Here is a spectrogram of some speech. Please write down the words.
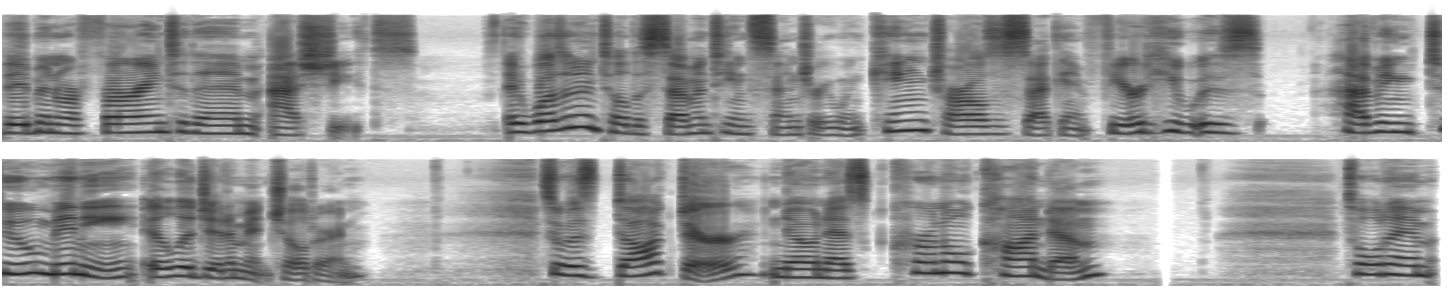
They've been referring to them as sheaths. It wasn't until the 17th century when King Charles II feared he was having too many illegitimate children. So his doctor, known as Colonel Condom, told him,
